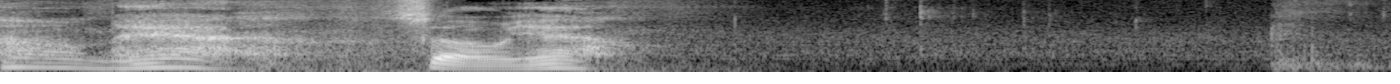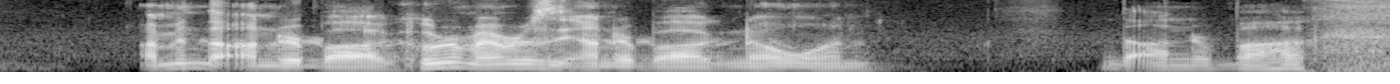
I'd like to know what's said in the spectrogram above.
Oh man. So yeah. I'm in the underbog. Who remembers the underbog? No one. The underbog.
